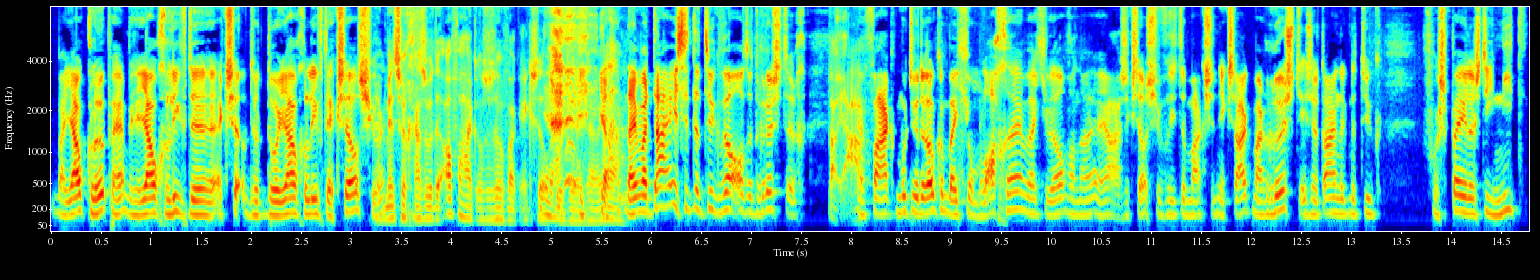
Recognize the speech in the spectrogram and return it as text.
bij jouw club, hè, bij jouw geliefde Excel, door jouw geliefde Excelsior. Ja, mensen gaan zo weer afhaken als ze zo vaak Excelsior ja, zeggen. ja. ja, nee, maar daar is het natuurlijk wel altijd rustig. Nou ja. En vaak moeten we er ook een beetje om lachen, weet je wel. Van, uh, ja, als Excelsior verliest, dan maakt ze niks uit. Maar rust is uiteindelijk natuurlijk voor spelers die niet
